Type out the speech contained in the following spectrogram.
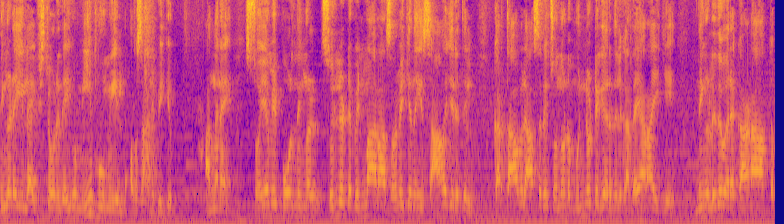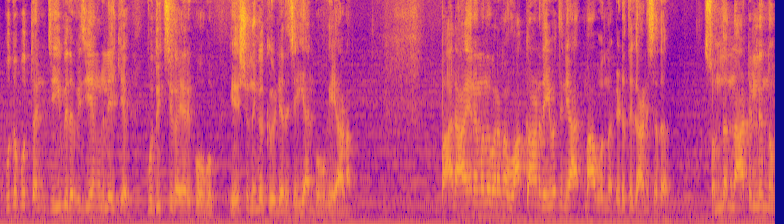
നിങ്ങളുടെ ഈ ലൈഫ് സ്റ്റോറി ദൈവം ഈ ഭൂമിയിൽ അവസാനിപ്പിക്കും. അങ്ങനെ സ്വയം ഇപ്പോൾ നിങ്ങൾ സുല്ലിട്ട് പിന്മാറാൻ ശ്രമിക്കുന്ന ഈ സാഹചര്യത്തിൽ കർത്താവിൽ ആശ്രയിച്ച് ഒന്നുകൊണ്ട് മുന്നോട്ട് കയറി നിൽക്കാൻ തയ്യാറായിക്കേ. നിങ്ങൾ ഇതുവരെ കാണാത്ത പുതുപുത്തൻ ജീവിത വിജയങ്ങളിലേക്ക് കുതിച്ചു കയറി പോകും യേശു നിങ്ങൾക്ക് വേണ്ടി അത് ചെയ്യാൻ പോവുകയാണ്. പാലായനം എന്ന് പറയുന്ന വാക്കാണ് ദൈവത്തിന്റെ ആത്മാവ് ഒന്ന് എടുത്തു കാണിച്ചത്. സ്വന്തം നാട്ടിൽ നിന്നും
